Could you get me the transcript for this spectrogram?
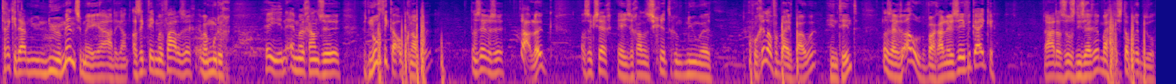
trek je daar nu nieuwe mensen mee aan de gang? Als ik tegen mijn vader zeg en mijn moeder hey, in Emmen gaan ze het Nortica opknappen. Dan zeggen ze, ja leuk. Als ik zeg, hey, ze gaan een schitterend nieuwe gorillaverblijf bouwen, hint hint, dan zeggen ze, oh, we gaan eens even kijken. Nou, dat zullen ze niet zeggen, maar je snapt wat ik bedoel.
